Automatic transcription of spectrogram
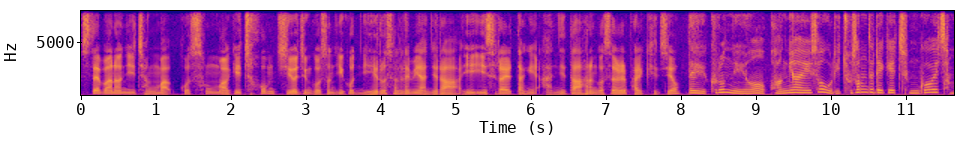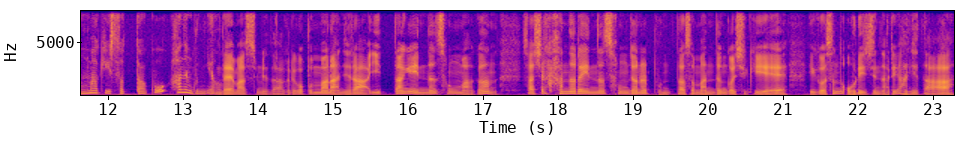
스테반은 이 장막 곧 성막이 처음 지어진 곳은 이곳 예루살렘이 아니라 이 이스라엘 땅이 아니다 하는 것을 밝히지요. 네, 그렇네요. 광야에서 우리 조상들에게 증거의 장막이 있었다고 하는군요. 네, 맞습니다. 그리고 뿐만 아니라 이 땅에 있는 성막은 사실 하늘에 있는 성전을 본따서 만든 것이기에 이것은 오리지널이 아니다.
